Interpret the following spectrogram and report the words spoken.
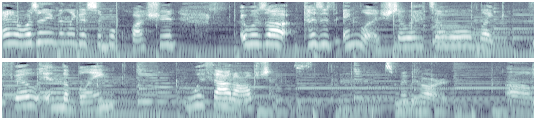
And it wasn't even like a simple question it was uh because it's English, so it's a whole like fill in the blank without options. Mm, it's really hard. Um,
